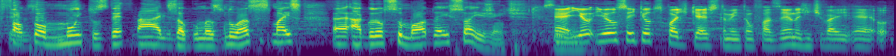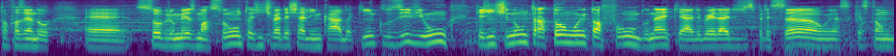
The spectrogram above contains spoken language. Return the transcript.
faltou muitos detalhes, algumas nuances, mas é, a grosso modo é isso aí, gente. É, e eu, e eu sei que outros podcasts também estão fazendo, a gente vai. Estão fazendo é, sobre o mesmo assunto, a gente vai deixar linkado aqui, inclusive um que a gente não tratou muito a fundo, né? Que é a liberdade de expressão e essa questão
